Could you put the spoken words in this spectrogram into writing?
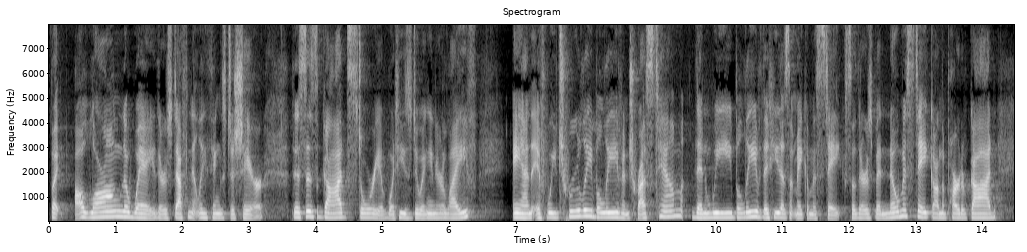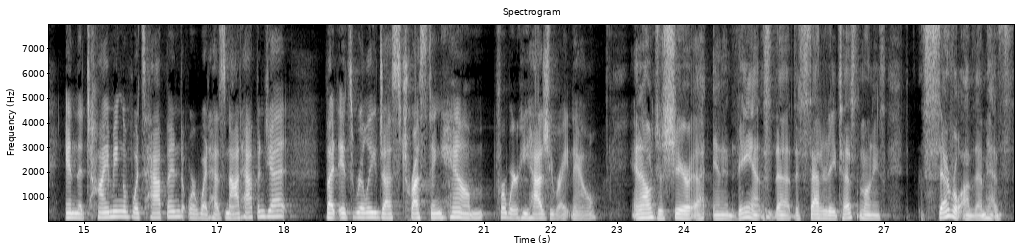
But along the way, there's definitely things to share. This is God's story of what He's doing in your life. And if we truly believe and trust him, then we believe that he doesn't make a mistake. So there's been no mistake on the part of God in the timing of what's happened or what has not happened yet, but it's really just trusting him for where he has you right now. And I'll just share uh, in advance that the Saturday testimonies, several of them have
